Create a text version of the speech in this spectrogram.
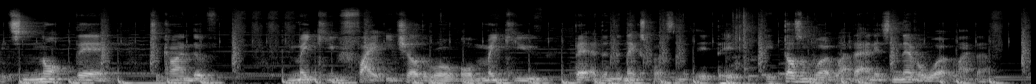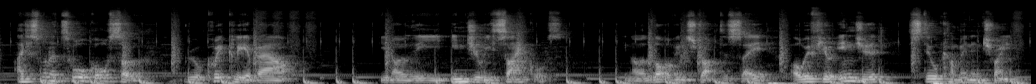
It's not there to kind of make you fight each other or, or make you better than the next person. It, it, it doesn't work like that and it's never worked like that. I just want to talk also real quickly about you know the injury cycles. You know, a lot of instructors say, "Oh, if you're injured, still come in and train."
